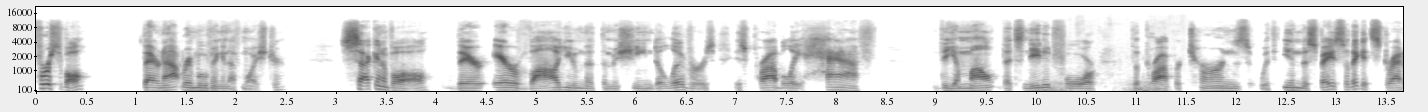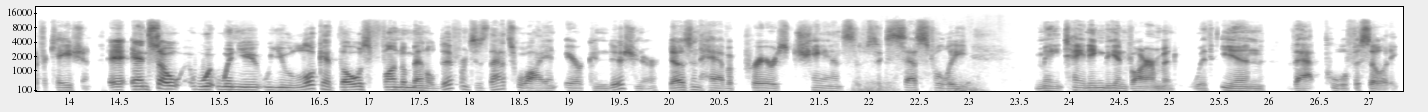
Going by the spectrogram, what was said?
first of all, they're not removing enough moisture. Second of all, their air volume that the machine delivers is probably half the amount that's needed for the proper turns within the space so they get stratification. And so when you you look at those fundamental differences that's why an air conditioner doesn't have a prayer's chance of successfully maintaining the environment within that pool facility.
